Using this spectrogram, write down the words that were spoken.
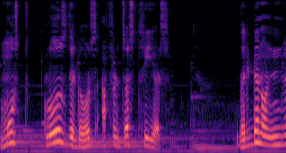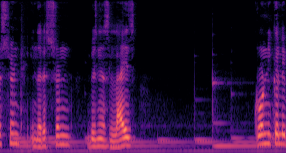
most close their doors after just 3 years. The return on investment in the restaurant business lies chronically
